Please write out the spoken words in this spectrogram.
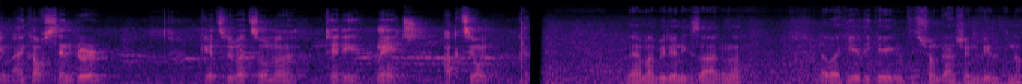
im Einkaufscenter, geht's rüber zum äh, Teddy. Nee, Aktion. Ja, man will ja nichts sagen, ne? Aber hier die Gegend ist schon ganz schön wild, ne?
